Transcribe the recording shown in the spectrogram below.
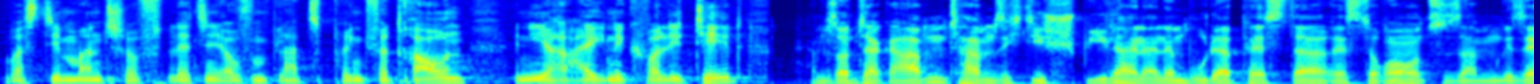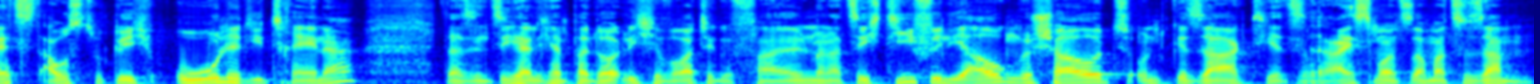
was die Mannschaft letztendlich auf den Platz bringt. Vertrauen in ihre eigene Qualität. Am Sonntagabend haben sich die Spieler in einem Budapester Restaurant zusammengesetzt, ausdrücklich ohne die Trainer. Da sind sicherlich ein paar deutliche Worte gefallen. Man hat sich tief in die Augen geschaut und gesagt, jetzt reißen wir uns doch mal zusammen.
